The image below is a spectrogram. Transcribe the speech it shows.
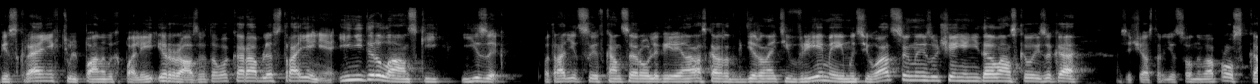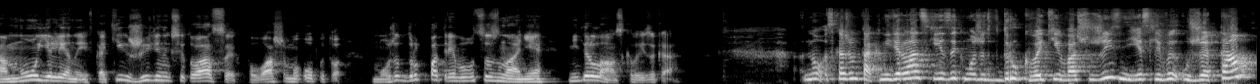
бескрайних тюльпановых полей и развитого кораблестроения, и нидерландский язык. По традиции в конце ролика Елена расскажет, где же найти время и мотивацию на изучение нидерландского языка – а сейчас традиционный вопрос. Кому, Елена, и в каких жизненных ситуациях, по вашему опыту, может вдруг потребоваться знание нидерландского языка? Ну, скажем так, нидерландский язык может вдруг войти в вашу жизнь, если вы уже там,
